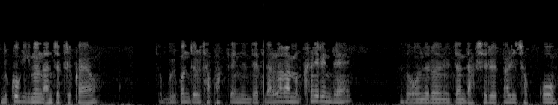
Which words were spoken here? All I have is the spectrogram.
물고기는 안 잡힐까요? 저 물건들 다 밖에 있는데 날아가면 큰일인데 그래서 오늘은 일단 낚시를 빨리 접고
